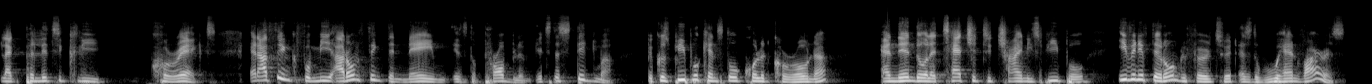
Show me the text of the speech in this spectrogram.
like politically correct. And I think for me, I don't think the name is the problem. It's the stigma because people can still call it corona and then they'll attach it to Chinese people, even if they don't refer to it as the Wuhan virus.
